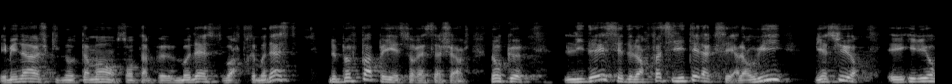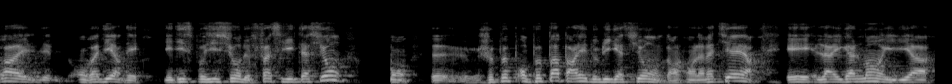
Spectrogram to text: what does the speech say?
les ménages qui notamment sont un peu modestes, voire très modestes, ne peuvent pas payer ce reste à charge. Donc euh, l'idée, c'est de leur faciliter l'accès. Alors oui, bien sûr, il y aura, on va dire, des, des dispositions de facilitation Euh, on ne peut pas parler d'obligation en la matière. Et là également, il y a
